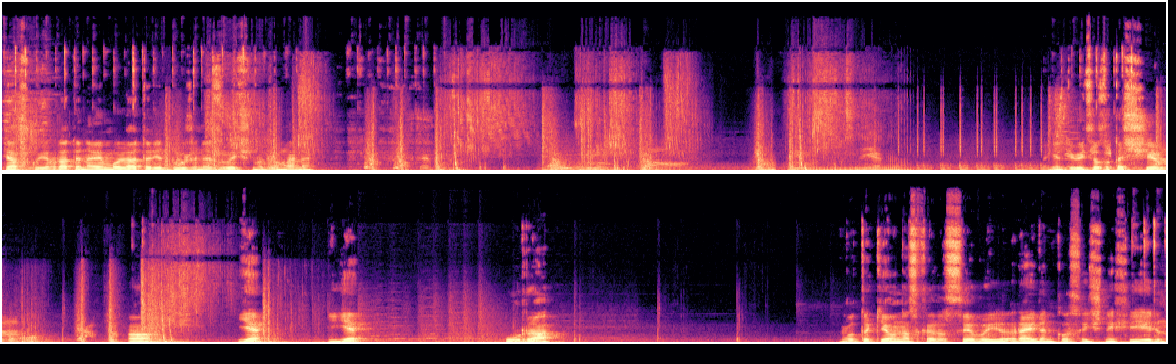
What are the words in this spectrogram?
Тяжко грати на емуляторі дуже незвично для мене. Ні, дивіться, затащив. А. Є. Є. Ура! От такий у нас красивий рейден класичний фільм.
